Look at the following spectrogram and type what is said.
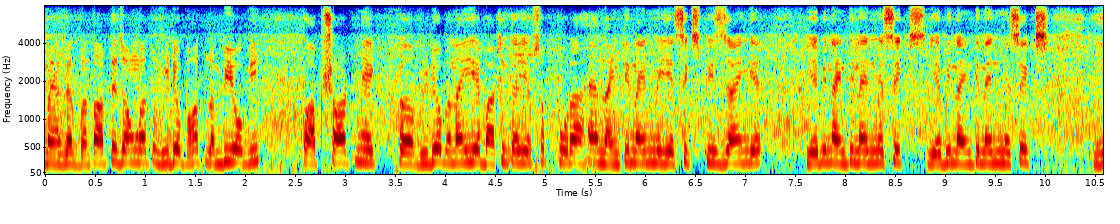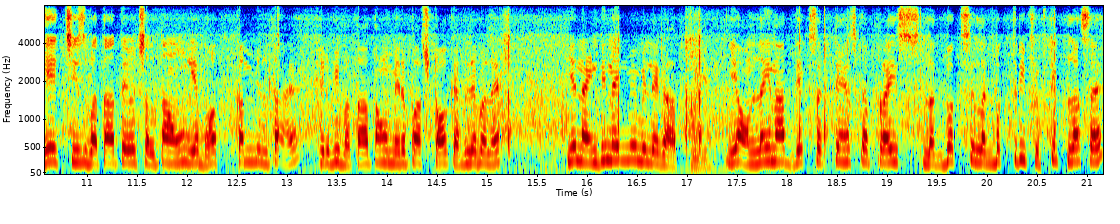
मैं अगर बताते जाऊँगा तो वीडियो बहुत लंबी होगी। तो आप शॉर्ट में एक वीडियो बनाइए। बाकी का ये सब पूरा है। 99 में ये सिक्स पीस जाएँगे। ये भी 99 में सिक्स ये भी 99 में सिक्स ये एक चीज़ बताते हुए चलता हूँ। ये बहुत कम मिलता है। फिर भी बताता हूँ। मेरे पास स्टॉक अवेलेबल है। ये 99 में मिलेगा आपको ये। ये ऑनलाइन आप देख सकते हैं। इसका प्राइस लगभग से लगभग 350 प्लस है।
